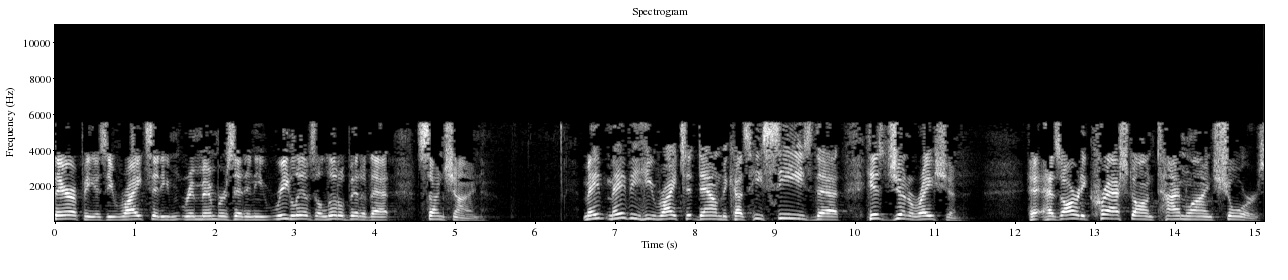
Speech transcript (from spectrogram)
therapy. As he writes it, he remembers it and he relives a little bit of that sunshine. Maybe he writes it down because he sees that his generation has already crashed on timeline shores.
